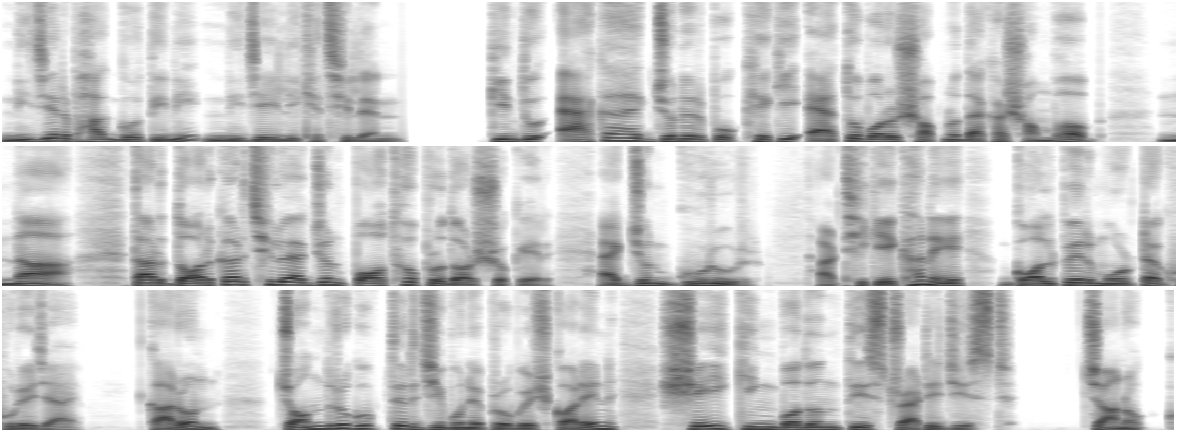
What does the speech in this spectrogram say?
নিজের ভাগ্য তিনি নিজেই লিখেছিলেন। কিন্তু একা একজনের পক্ষে কি এত বড় স্বপ্ন দেখা সম্ভব? না, তার দরকার ছিল একজন পথ প্রদর্শকের একজন গুরুর। আর ঠিক এখানে গল্পের মোড়টা ঘুরে যায়। কারণ চন্দ্রগুপ্তের জীবনে প্রবেশ করেন সেই কিংবদন্তি স্ট্র্যাটেজিস্ট চাণক্য।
